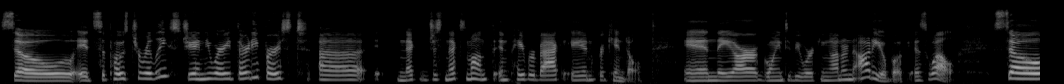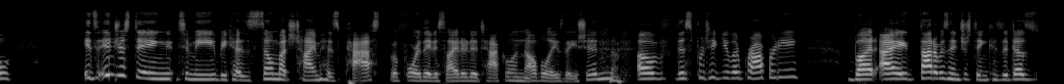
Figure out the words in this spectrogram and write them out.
So it's supposed to release January 31st, uh, ne- just next month in paperback and for Kindle. And they are going to be working on an audiobook as well. So it's interesting to me because so much time has passed before they decided to tackle a novelization of this particular property. But I thought it was interesting because it does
